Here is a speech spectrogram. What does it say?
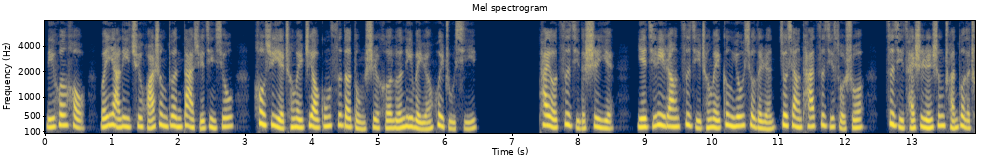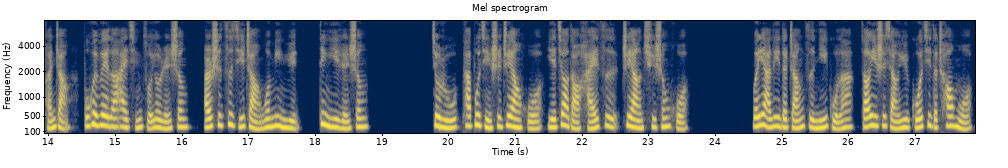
离婚后，文雅丽去华盛顿大学进修，后续也成为制药公司的董事和伦理委员会主席。他有自己的事业，也极力让自己成为更优秀的人。就像他自己所说，自己才是人生船舵的船长，不会为了爱情左右人生，而是自己掌握命运，定义人生。就如他不仅是这样活，也教导孩子这样去生活。文雅丽的长子尼古拉早已是享誉国际的超模，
